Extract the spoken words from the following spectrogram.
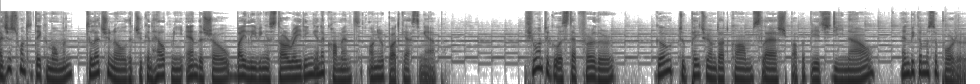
I just want to take a moment to let you know that you can help me and the show by leaving a star rating and a comment on your podcasting app. If you want to go a step further, go to patreon.com slash papaphd now and become a supporter.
